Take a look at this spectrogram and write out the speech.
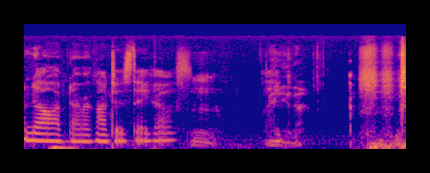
No, I've never gone to a steakhouse. Mm, like,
